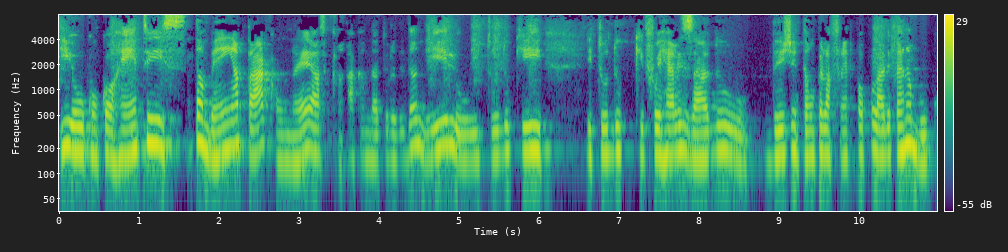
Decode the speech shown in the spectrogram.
e ou concorrentes também atacam né, a, a, candidatura de Danilo e tudo que e tudo que foi realizado desde então pela Frente Popular de Pernambuco.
